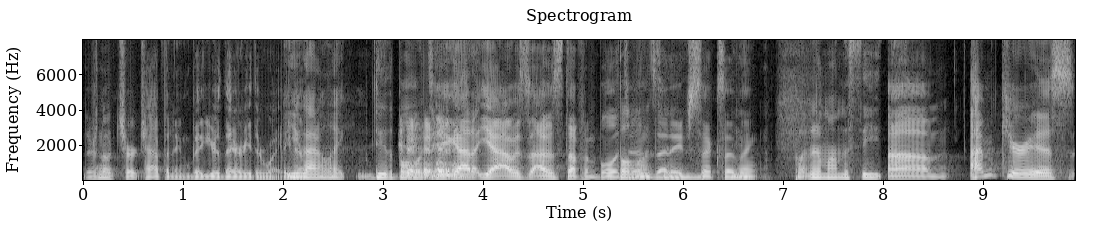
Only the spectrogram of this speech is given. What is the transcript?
There's no church happening, but you're there either way. You, know? gotta like do the bulletin, you gotta. Yeah, I was I was stuffing bulletins at age six, I think. putting them on the seat. Um, I'm curious.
